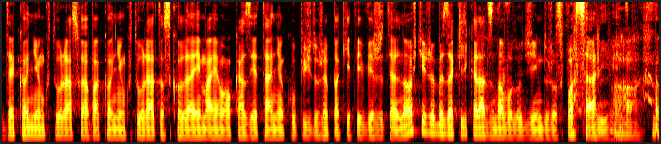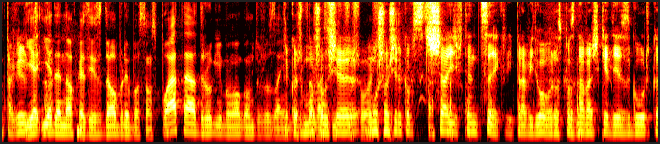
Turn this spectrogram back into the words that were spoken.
dekoniunktura, słaba koniunktura, to z kolei mają okazję tanio kupić duże pakiety wierzytelności, żeby za kilka lat znowu ludzie im dużo spłacali. Więc Aha, no tak, je, jeden okres jest dobry, bo są spłaty, a drugi, bo mogą dużo zainwestować tylko, muszą się, muszą się tylko wstrzelić w ten cykl i prawidłowo rozpoznawać, kiedy, jest górka,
